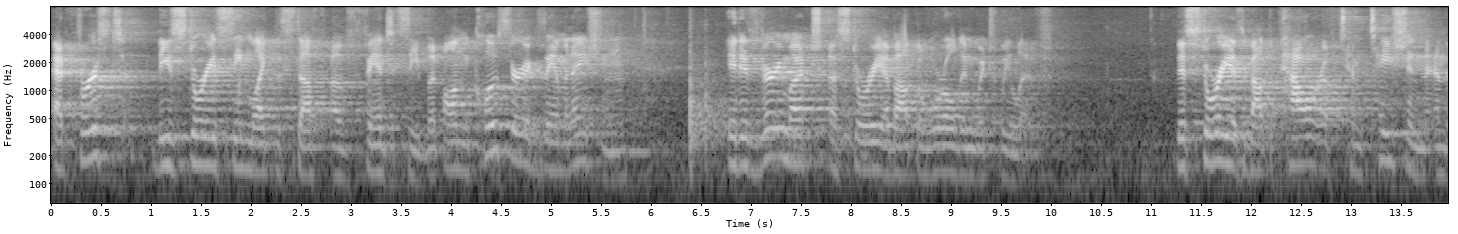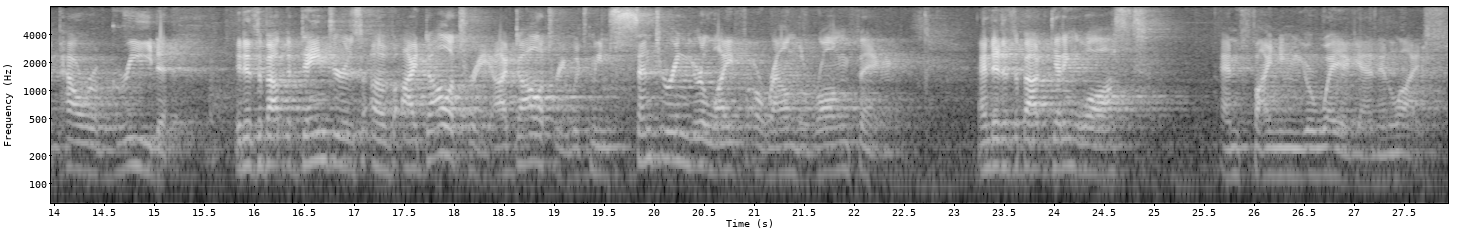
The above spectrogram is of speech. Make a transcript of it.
At first, these stories seem like the stuff of fantasy, but on closer examination, it is very much a story about the world in which we live. This story is about the power of temptation and the power of greed it is about the dangers of idolatry, idolatry, which means centering your life around the wrong thing. And it is about getting lost and finding your way again in life.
